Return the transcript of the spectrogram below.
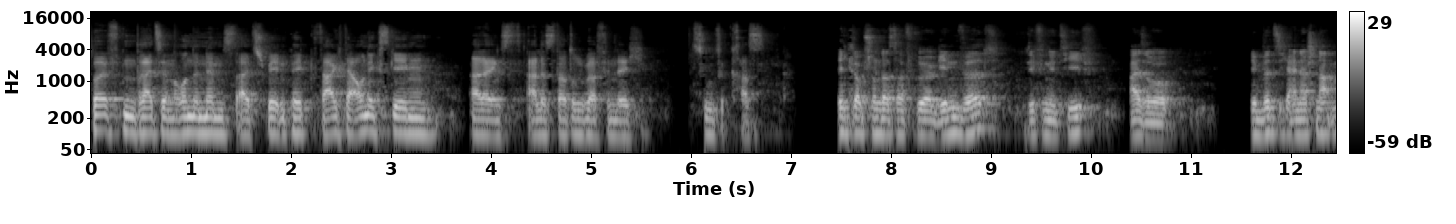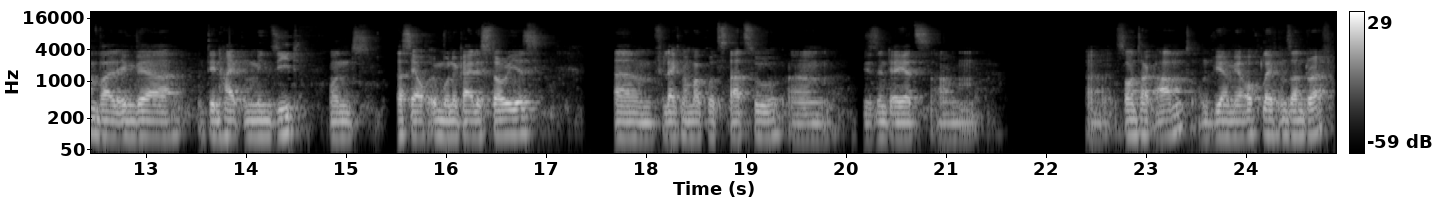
12., 13. Runde nimmst als späten Pick, sage ich da auch nichts gegen. Allerdings alles darüber finde ich zu krass. Ich glaube schon, dass er früher gehen wird, definitiv. Also, dem wird sich einer schnappen, weil irgendwer den Hype um ihn sieht und das ja auch irgendwo eine geile Story ist. Ähm, vielleicht nochmal kurz dazu. Ähm, wir sind ja jetzt am Sonntagabend und wir haben ja auch gleich unseren Draft.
